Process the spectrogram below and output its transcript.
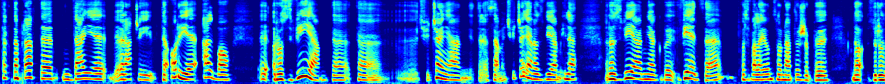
tak naprawdę daję raczej teorię albo y, rozwijam te, te y, ćwiczenia, nie tyle same ćwiczenia rozwijam, ile rozwijam jakby wiedzę pozwalającą na to, żeby no, zro,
